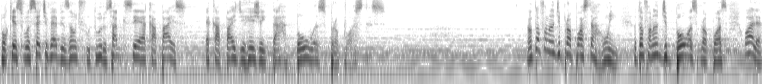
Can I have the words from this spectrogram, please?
Porque se você tiver visão de futuro, sabe que você é capaz? É capaz de rejeitar boas propostas. Não estou falando de proposta ruim, eu estou falando de boas propostas. Olha,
